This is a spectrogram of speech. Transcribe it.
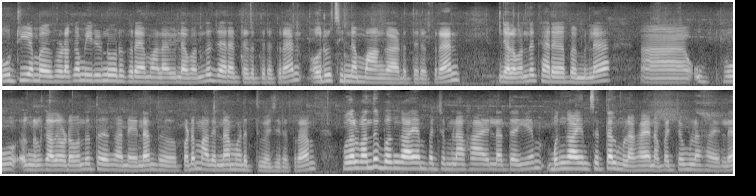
நூற்றி ஐம்பது தொடக்கம் இருநூறு கிராம் அளவில் வந்து கேரட் எடுத்துருக்கிறேன். ஒரு சின்ன மாங்காய் எடுத்துருக்கிறேன். இதில் வந்து கருவேப்பமில்லை உப்பு எங்களுக்கு அதோட வந்து தேங்காய் எண்ணெயெல்லாம் தேவைப்படும். அதெல்லாம் எடுத்து வச்சிருக்கிறோம். முதல் வந்து வெங்காயம் பச்சை மிளகாய் எல்லாத்தையும் வெங்காயம் செத்தல் மிளகாய் என்ன பச்சை மிளகாயில்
